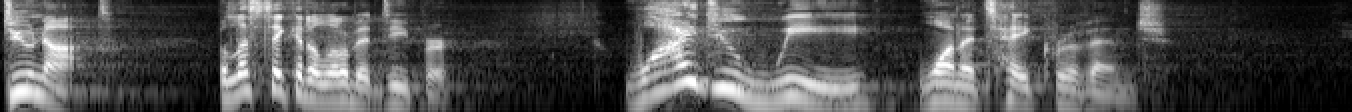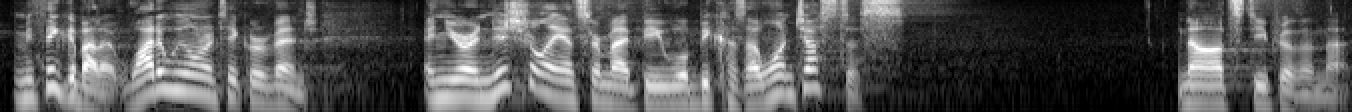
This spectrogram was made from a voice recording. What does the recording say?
Do not. But let's take it a little bit deeper. Why do we want to take revenge? I mean, think about it. Why do we want to take revenge? And your initial answer might be, well, because I want justice. No, it's deeper than that.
